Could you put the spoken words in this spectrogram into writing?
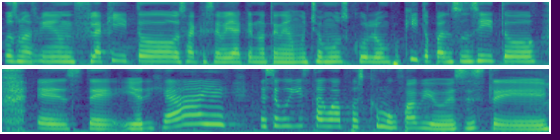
pues más bien flaquito, o sea, que se veía que no tenía mucho músculo, un poquito panzoncito, este, y yo dije, ay, ese güey está guapo, es como Fabio, es este...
